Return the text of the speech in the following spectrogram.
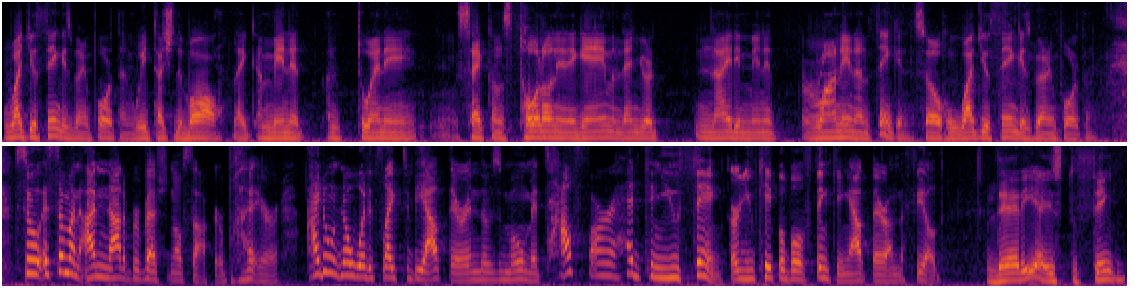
what you think is very important. We touch the ball like a minute and 20 seconds total in a game, and then you're 90 minutes running and thinking. So what you think is very important. So, as someone, I'm not a professional soccer player. I don't know what it's like to be out there in those moments. How far ahead can you think? Are you capable of thinking out there on the field? The idea is to think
